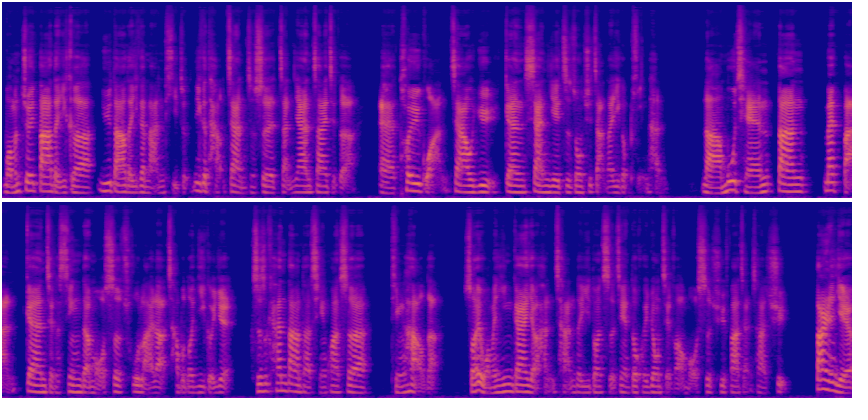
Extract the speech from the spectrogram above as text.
我们最大的一个遇到的一个难题，就一个挑战，就是怎样在这个呃推广教育跟商业之中去找到一个平衡。那目前当 Mac 版跟这个新的模式出来了，差不多一个月，其实看到的情况是挺好的，所以我们应该有很长的一段时间都会用这个模式去发展下去。当然也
